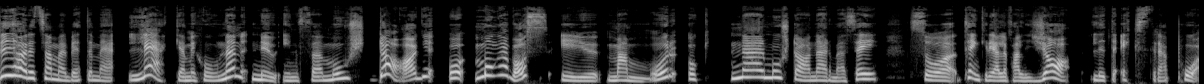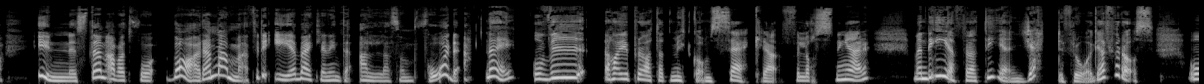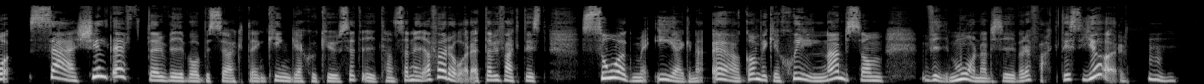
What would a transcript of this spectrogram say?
Vi har ett samarbete med Läkarmissionen nu inför Mors dag. Och många av oss är ju mammor och när Mors dag närmar sig så tänker i alla fall jag lite extra på ynnesten av att få vara mamma. För det är verkligen inte alla som får det. Nej, och vi har ju pratat mycket om säkra förlossningar. Men det är för att det är en hjärtefråga för oss. Och särskilt efter vi var och besökte Kinga-sjukhuset i Tanzania förra året där vi faktiskt såg med egna ögon vilken skillnad som vi månadsgivare faktiskt gör. Mm.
